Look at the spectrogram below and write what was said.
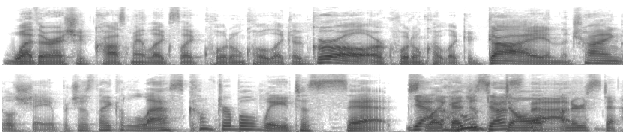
whether I should cross my legs like quote unquote like a girl or quote unquote like a guy in the triangle shape, which is like a less comfortable way to sit. Yeah, like I just don't that? understand.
